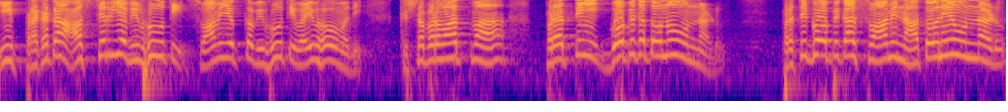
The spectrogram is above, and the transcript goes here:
ఈ ప్రకట ఆశ్చర్య విభూతి స్వామి యొక్క విభూతి వైభవం అది. కృష్ణ పరమాత్మ ప్రతి గోపికతోనూ ఉన్నాడు. ప్రతి గోపిక స్వామి నాతోనే ఉన్నాడు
